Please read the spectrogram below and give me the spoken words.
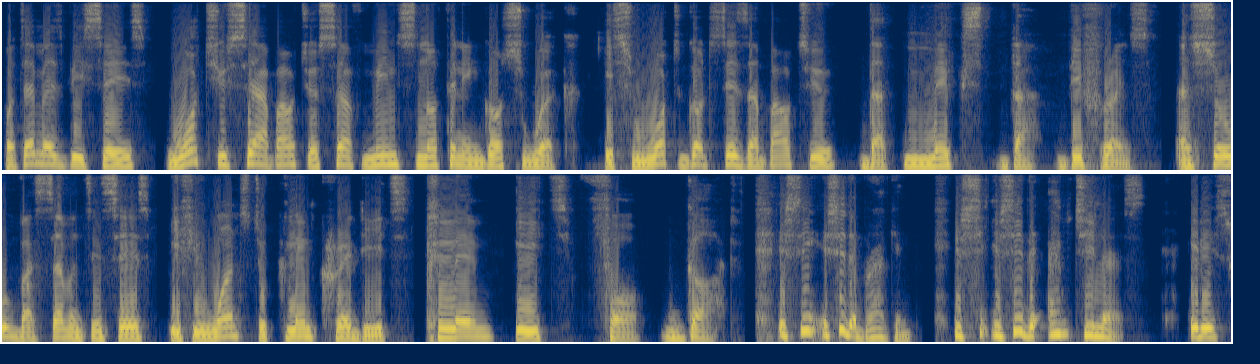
But MSG says, what you say about yourself means nothing in God's work. It's what God says about you that makes the difference. And so verse 17 says, if you want to claim credit, claim it for God. You see, you see the bragging. You see, you see the emptiness. It is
